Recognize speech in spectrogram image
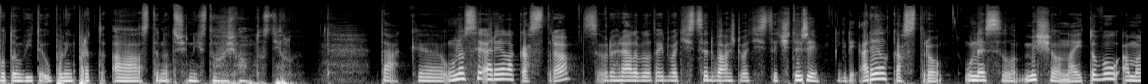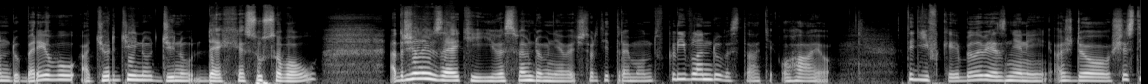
o tom víte úplný prd a jste nadšený z toho, že vám to sděluju. Tak, eh, únosy Ariela Castra se odehrály v letech 2002 až 2004, kdy Ariel Castro unesl Michelle Knightovou, Amandu Berryovou a Georginu Ginu de Jesusovou a drželi v zajetí ve svém domě ve čtvrti Tremont v Clevelandu ve státě Ohio. Ty dívky byly vězněny až do 6.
